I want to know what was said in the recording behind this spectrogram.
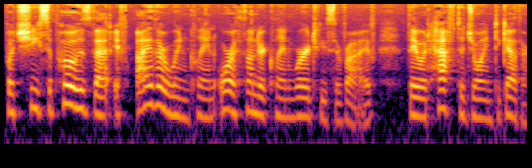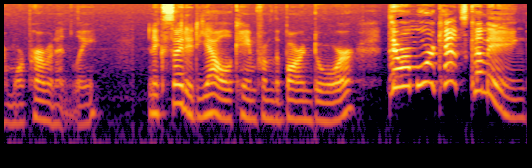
but she supposed that if either WindClan or ThunderClan were to survive, they would have to join together more permanently. An excited yowl came from the barn door. There are more cats coming!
